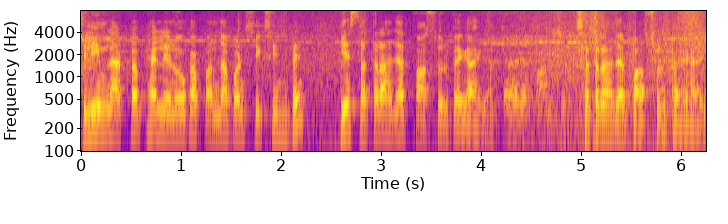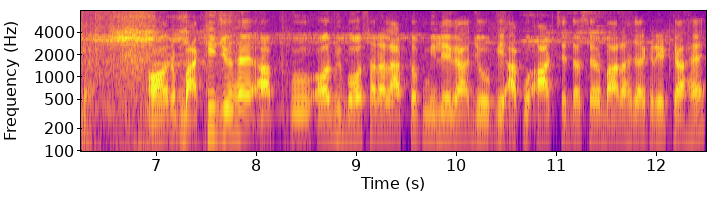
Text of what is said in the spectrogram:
slim laptop है लेनोवो का पंद्रह पॉइंट सिक्स इंच पे ये सत्रह हज़ार पाँच सौ रुपये का आएगा। सत्रह हज़ार पाँच सौ। रुपये का आएगा। और बाकी जो है आपको और भी बहुत सारा लैपटॉप मिलेगा जो कि आपको आठ से दस हज़ार बारह हज़ार के रेट का है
